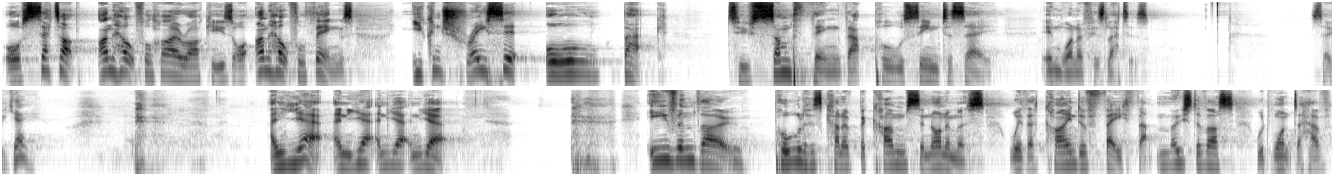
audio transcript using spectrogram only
or set up unhelpful hierarchies or unhelpful things, you can trace it all back to something that Paul seemed to say in one of his letters. So, yay. and yet, and yet, and yet, and yet, even though Paul has kind of become synonymous with a kind of faith that most of us would want to have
